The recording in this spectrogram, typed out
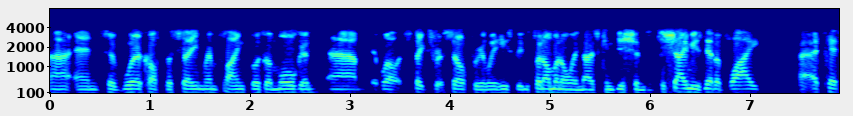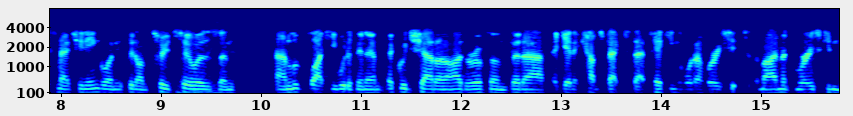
Uh, and to work off the seam when playing for Glamorgan, um, well, it speaks for itself, really. He's been phenomenal in those conditions. It's a shame he's never played a test match in England. He's been on two tours and Um, looks like he would have been a, a good shout on either of them. But uh, again, it comes back to that pecking order where he sits at the moment, where he's can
